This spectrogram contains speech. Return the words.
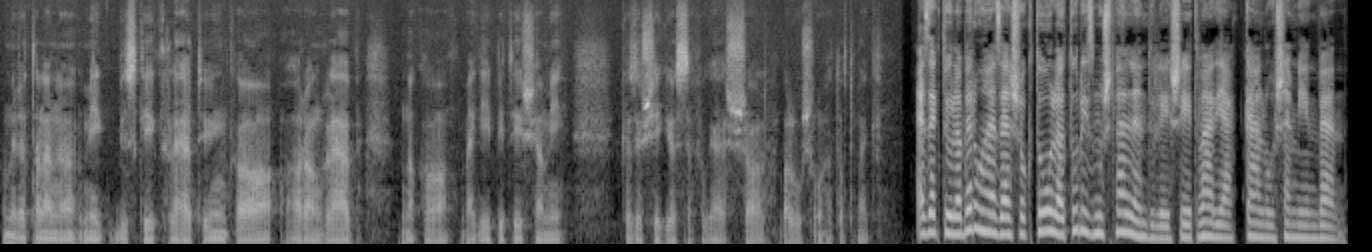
amire talán még büszkék lehetünk a haranglábnak a megépítése, ami közösségi összefogással valósulhatott meg. Ezektől a beruházásoktól a turizmus fellendülését várják Kálló semjénben.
